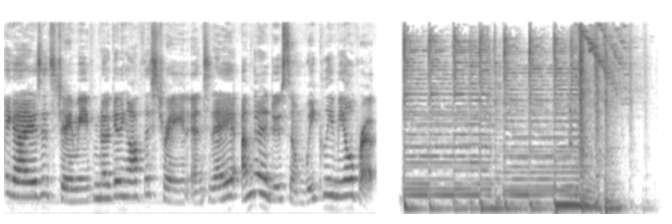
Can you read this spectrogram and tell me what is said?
Hey guys, it's Jamie from No Getting Off This Train, and today I'm going to do some weekly meal prep.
